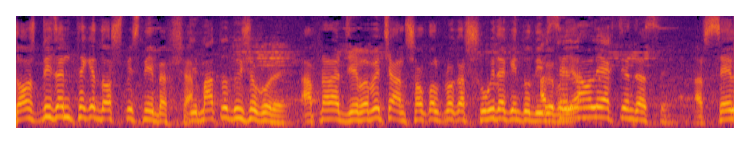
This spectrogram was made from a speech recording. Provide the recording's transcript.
দশ ডিজাইন থেকে দশ পিস নিয়ে ব্যবসা। মাত্র দুইশো করে। আপনারা যেভাবে চান সকল প্রকার সুবিধা কিন্তু আর দিবে সেল না হলে এক্সচেঞ্জ আছে। আর সেল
